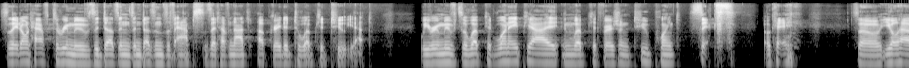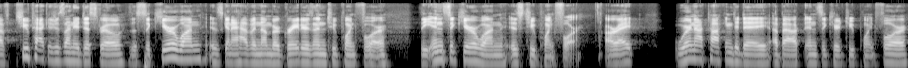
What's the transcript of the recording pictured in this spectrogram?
so they don't have to remove the dozens and dozens of apps that have not upgraded to WebKit 2 yet. We removed the WebKit 1 API in WebKit version 2.6, okay? So you'll have two packages on your distro. The secure one is going to have a number greater than 2.4. The insecure one is 2.4. All right? We're not talking today about insecure 2.4.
